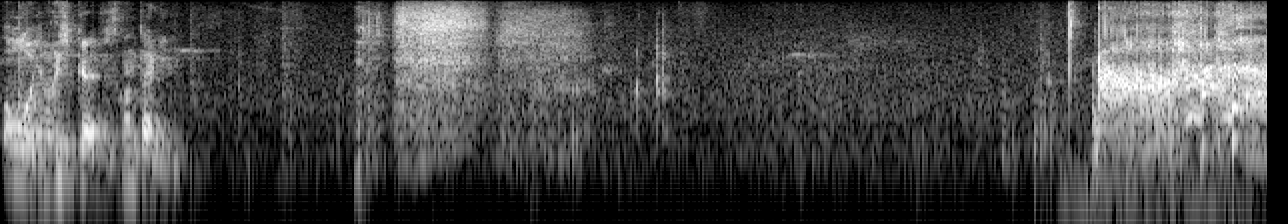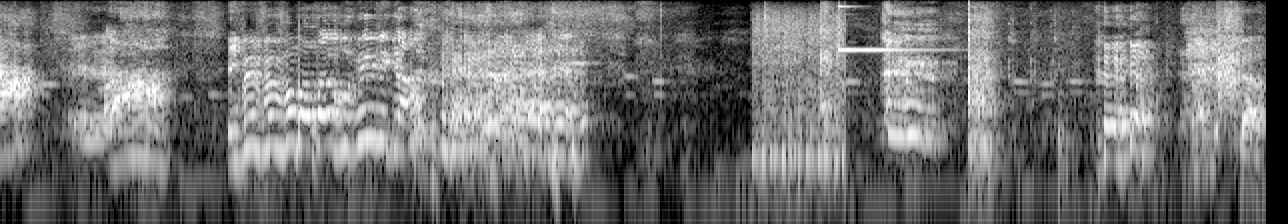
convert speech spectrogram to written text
Oh, ich hab richtig gehört, wie es runterging. Ich will 500 Euro weniger! Alles klar.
